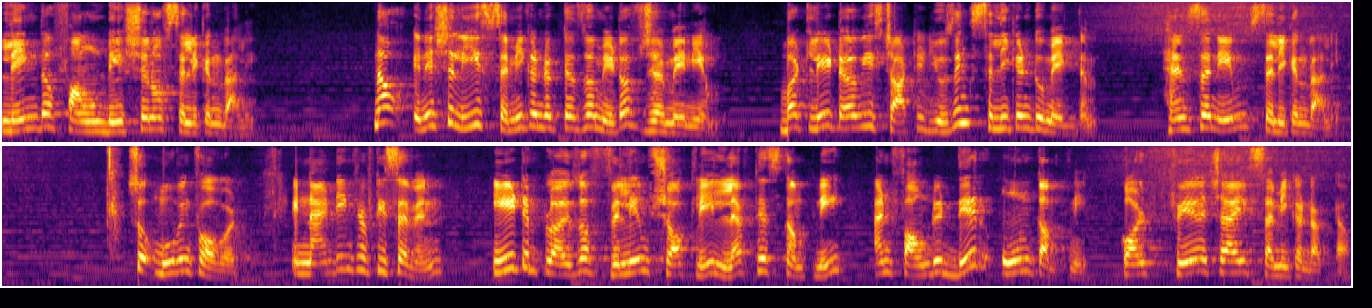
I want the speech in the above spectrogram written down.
laying the foundation of Silicon Valley. Now, initially, semiconductors were made of germanium, but later we started using silicon to make them, hence the name Silicon Valley. So, moving forward, in 1957, eight employees of William Shockley left his company and founded their own company called Fairchild Semiconductor.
